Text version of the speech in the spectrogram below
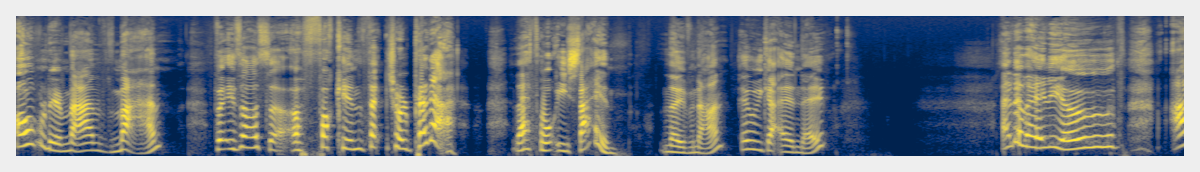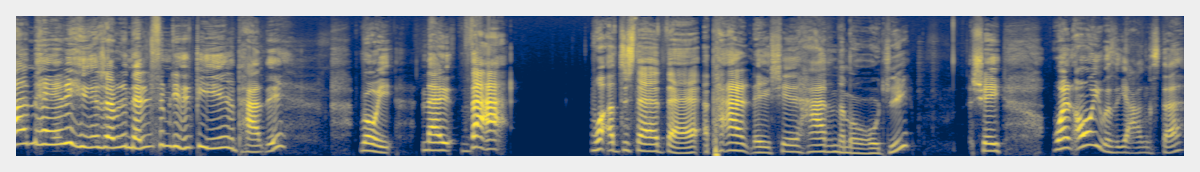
only a man's man, but he's also a fucking sexual predator. That's what he's saying. Moving on. Who we got in now? Hello, Helios. I'm Hayley Hughes. I'm a from Liverpool, apparently. Right. Now, that what I've just heard there, apparently she had an emoji. She, when I was a youngster,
